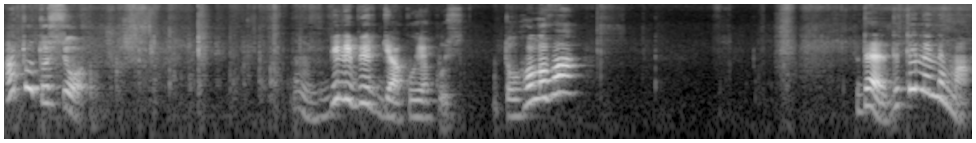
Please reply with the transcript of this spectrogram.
А тут ось. о, м, Білібірдяку якусь. А то голова. Де? Дитини нема.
